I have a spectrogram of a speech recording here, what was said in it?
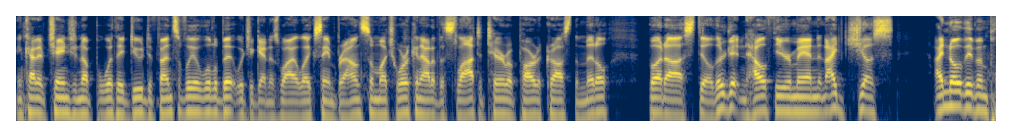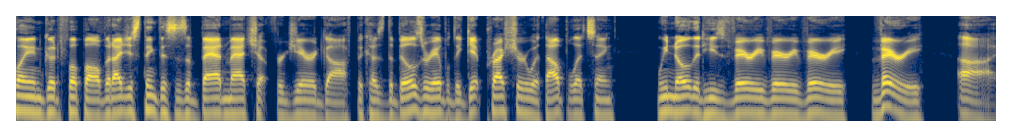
and kind of changing up what they do defensively a little bit, which again is why I like St. Brown so much, working out of the slot to tear him apart across the middle. But uh, still, they're getting healthier, man. And I just, I know they've been playing good football, but I just think this is a bad matchup for Jared Goff because the Bills are able to get pressure without blitzing. We know that he's very, very, very, very uh,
